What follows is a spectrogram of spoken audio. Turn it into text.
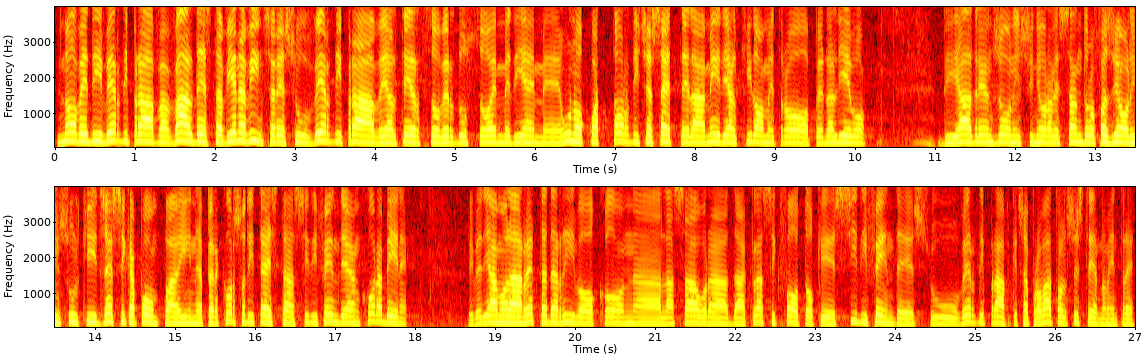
il 9 di Verdi Prava, Valdes viene a vincere su Verdi Prave al terzo Verduzzo MDM, 1.14.7 la media al chilometro per l'allievo di Adrian Gioni, il signor Alessandro Fasioli in sulchi Jessica Pompa in percorso di testa, si difende ancora bene. Rivediamo la retta d'arrivo con eh, la Saura da Classic Photo che si difende su Verdi Prav che ci ha provato al suo esterno mentre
